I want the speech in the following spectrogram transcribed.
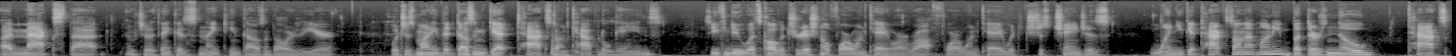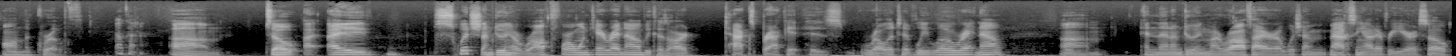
I max that, which I think is nineteen thousand dollars a year, which is money that doesn't get taxed on capital gains. So you can do what's called a traditional 401k or a Roth 401k, which just changes when you get taxed on that money, but there's no tax on the growth. Okay. Um, so I, I switched. I'm doing a Roth 401k right now because our tax bracket is relatively low right now. Um, and then I'm doing my Roth IRA, which I'm maxing out every year. So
